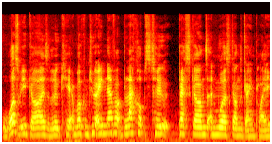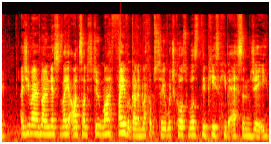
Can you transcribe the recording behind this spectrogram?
What's up you guys, Luke here and welcome to another Black Ops 2 Best Guns and Worst Guns gameplay. As you may have known yesterday, I decided to do my favourite gun in Black Ops 2, which of course was the Peacekeeper SMG.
